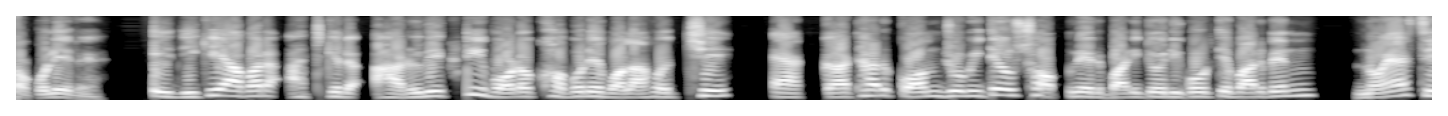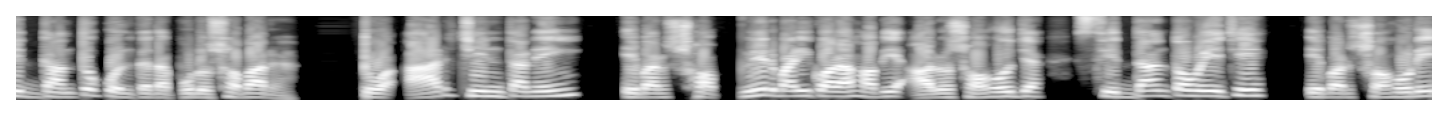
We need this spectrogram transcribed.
সকলের। এদিকে আবার আজকের আরও একটি বড় খবরে বলা হচ্ছে, এক কাঠার কম জমিতেও স্বপ্নের বাড়ি তৈরি করতে পারবেন নয়া সিদ্ধান্ত কলকাতা পুরসভার। তো আর চিন্তা নেই, এবার স্বপ্নের বাড়ি করা হবে আরও সহজ সিদ্ধান্ত হয়েছে। এবার শহরে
